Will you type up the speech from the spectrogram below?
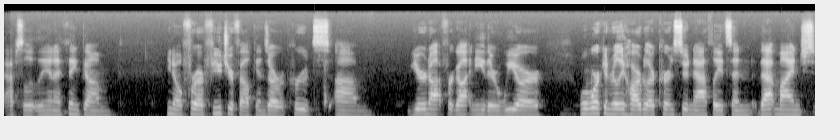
absolutely. And I think, um, you know, for our future Falcons, our recruits, um, you're not forgotten either. We are, we're working really hard with our current student athletes, and that mind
